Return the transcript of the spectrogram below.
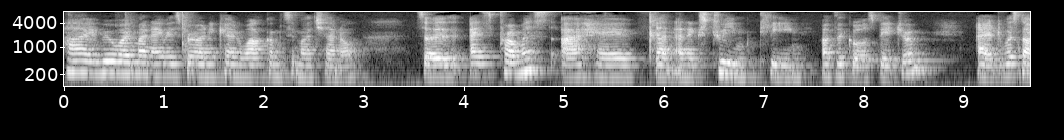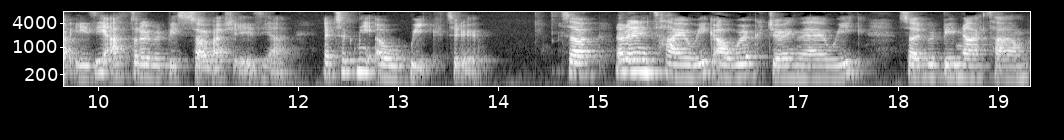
Hi everyone, my name is Veronica and welcome to my channel. So as promised, I have done an extreme clean of the girls' bedroom. It was not easy, I thought it would be so much easier. It took me a week to do. So not an entire week, I work during the week, so it would be night time,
